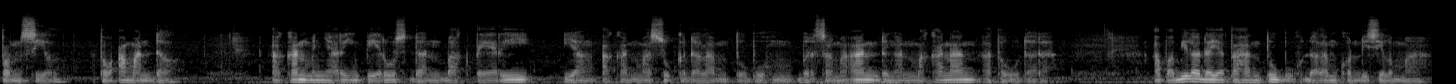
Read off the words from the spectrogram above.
tonsil atau amandel akan menyaring virus dan bakteri yang akan masuk ke dalam tubuh bersamaan dengan makanan atau udara. Apabila daya tahan tubuh dalam kondisi lemah,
